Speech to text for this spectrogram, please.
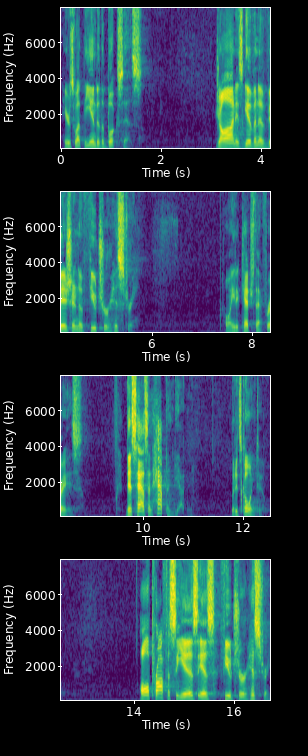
Here's what the end of the book says John is given a vision of future history. I want you to catch that phrase. This hasn't happened yet, but it's going to. All prophecy is, is future history.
